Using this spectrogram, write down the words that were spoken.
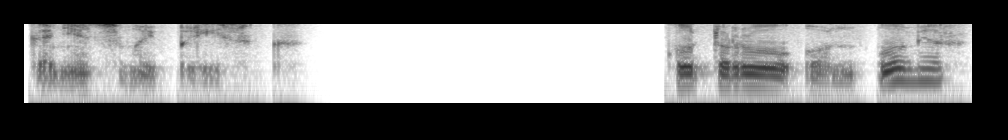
Конец мой близок. К утру он умер,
